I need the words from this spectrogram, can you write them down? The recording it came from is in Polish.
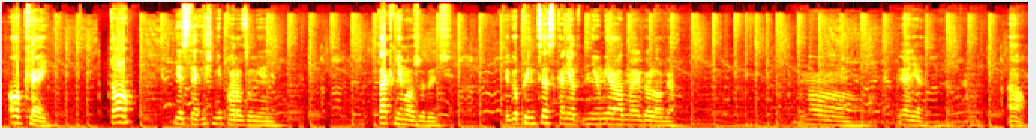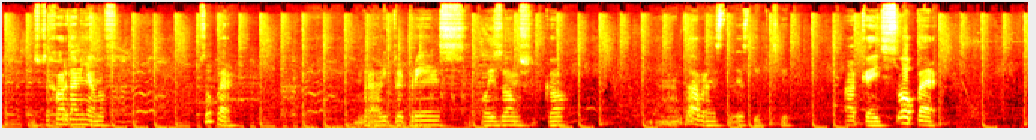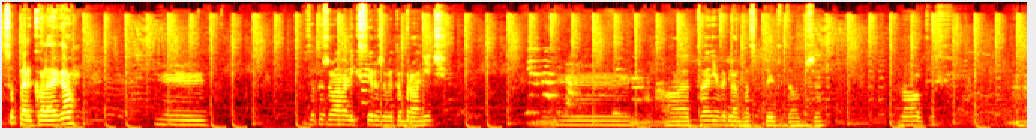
Okej. To jest jakieś nieporozumienie. Tak nie może być. Jego princeska nie, nie umiera od mojego loga. No, ja nie wiem. O, jeszcze horda minionów. Super. Dobra, Little Prince, Poison, szybko. E, Dobra, jest, jest git, jest git. Okej, super. Super kolego. Mm. Za to, że mam eliksir, żeby to bronić. Mm. Ale to nie wygląda zbyt dobrze. Log.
